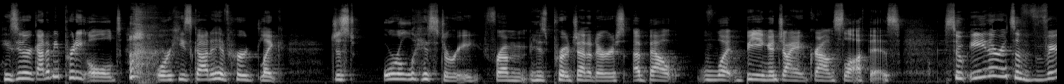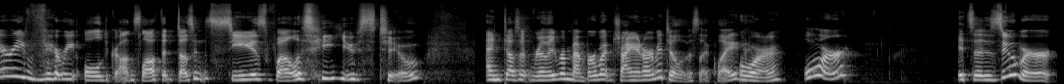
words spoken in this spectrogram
He's either got to be pretty old or he's got to have heard like just oral history from his progenitors about what being a giant ground sloth is. So either it's a very, very old ground sloth that doesn't see as well as he used to and doesn't really remember what giant armadillos look like, or or it's a zoomer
